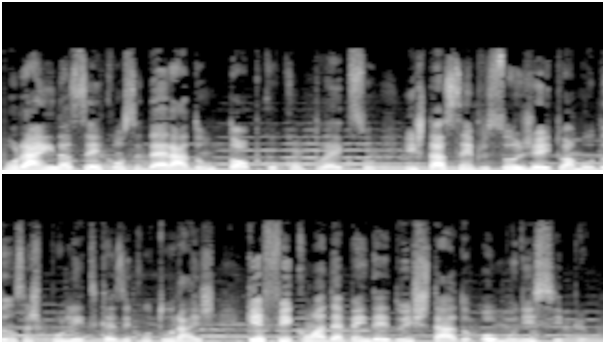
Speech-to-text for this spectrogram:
por ainda ser considerado um tópico complexo, está sempre sujeito a mudanças políticas e culturais que ficam a depender do Estado ou município.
